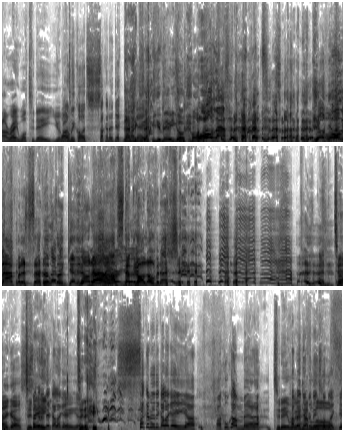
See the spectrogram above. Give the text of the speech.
All right, well today you're Why don't we call it sucking a dick? Yeah, a la gay? exactly. There you go. All laugh for that. Well, All let me- laugh for the setup. you let me get it out Nah, earlier, I'm stepping all over that shit. And to- All right, go. Sucking a Today, dick a la gay. today, Sucking a dick a la gay. Uh, a cucumber. today we're How many gonna have different a things little look like dicks that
